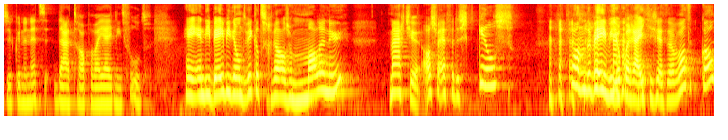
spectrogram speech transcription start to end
ze kunnen net daar trappen waar jij het niet voelt. hey, en die baby die ontwikkelt zich wel als een malle nu. Maartje, als we even de skills van de baby op een rijtje zetten, wat kan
